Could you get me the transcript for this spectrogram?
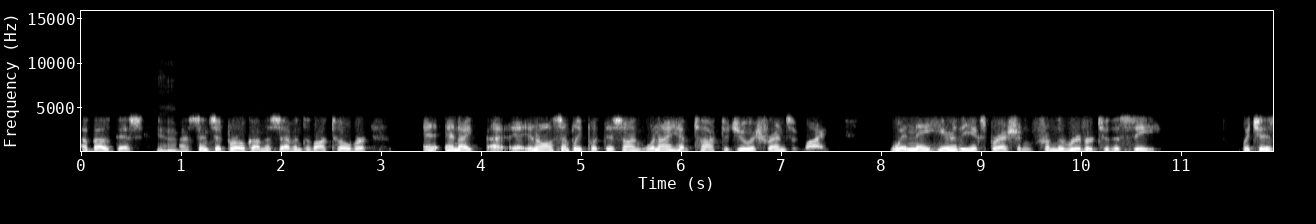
about this yeah. uh, since it broke on the 7th of October. And, and I, uh, you know, I'll simply put this on. When I have talked to Jewish friends of mine, when they hear the expression from the river to the sea, which is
